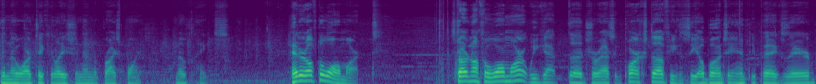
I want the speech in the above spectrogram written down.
the no articulation and the price point, no thanks. Headed off to Walmart. Starting off at Walmart, we got the Jurassic Park stuff. You can see a bunch of empty pegs there.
